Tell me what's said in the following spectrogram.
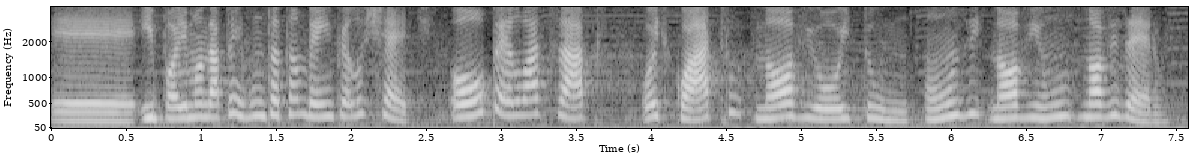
É, e pode mandar pergunta também pelo chat. Ou pelo WhatsApp 84 981 11 9190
